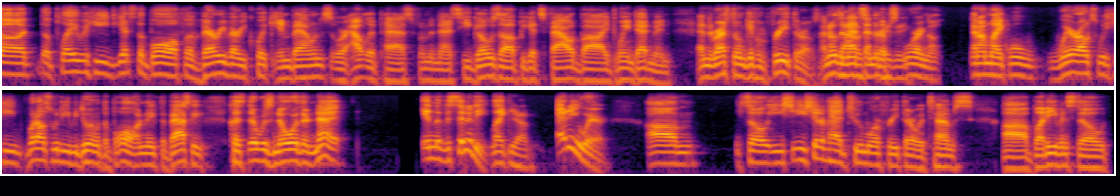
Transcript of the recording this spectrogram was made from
the the play where he gets the ball off a very very quick inbounds or outlet pass from the Nets. He goes up, he gets fouled by Dewayne Dedmon, and the rest don't give him free throws. I know the that Nets ended crazy. up scoring, and I'm like, well, where else would he? What else would he be doing with the ball underneath the basket? Because there was no other net in the vicinity, like yeah. anywhere. Um, so he, he should have had two more free throw attempts. Uh, but even still,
